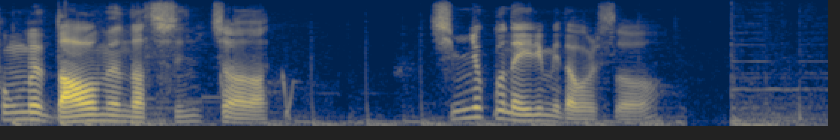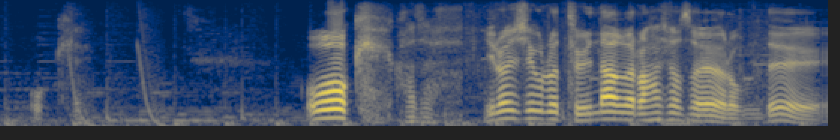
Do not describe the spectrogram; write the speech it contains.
동맵 나오면 나 진짜 16분의 1입니다 벌써. 오케이. 오케이 가자. 이런 식으로 들락을 하셔서요 여러분들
